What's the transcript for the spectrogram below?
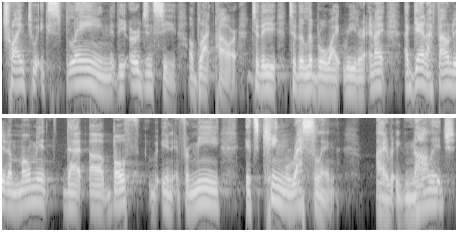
trying to explain the urgency of black power to the to the liberal white reader. And i again i found it a moment that uh, both in, for me it's king wrestling. I acknowledge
